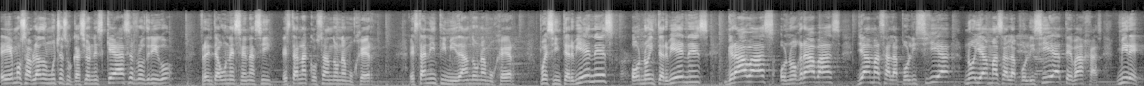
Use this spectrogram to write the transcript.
hemos hablado en muchas ocasiones, ¿qué haces Rodrigo frente a una escena así? Están acosando a una mujer, están intimidando a una mujer. Pues intervienes o no intervienes, grabas o no grabas, llamas a la policía, no llamas a la policía, te bajas. Mire,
